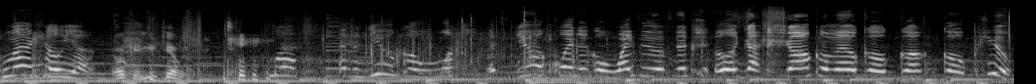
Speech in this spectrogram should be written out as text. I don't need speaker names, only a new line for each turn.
I'm gonna kill you.
Okay, you tell me.
Well, if you go, if you're going to go right through the fish, it will get shock and it'll go, go, go pew.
